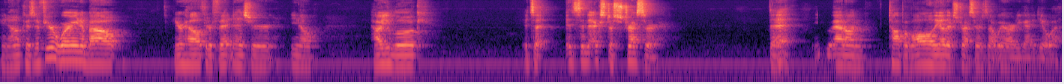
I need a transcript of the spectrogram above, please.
you know, because if you're worrying about, your health, your fitness, your you know how you look. It's a it's an extra stressor that you add on top of all the other stressors that we already got to deal with.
